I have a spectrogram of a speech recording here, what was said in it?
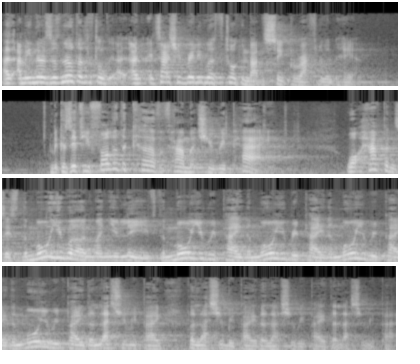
I, I mean, there's another little, and it's actually really worth talking about the super affluent here. Because if you follow the curve of how much you repay, what happens is the more you earn when you leave, the more you repay, the more you repay, the more you repay, the more you repay, the less you repay, the less you repay, the less you repay, the less you repay.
